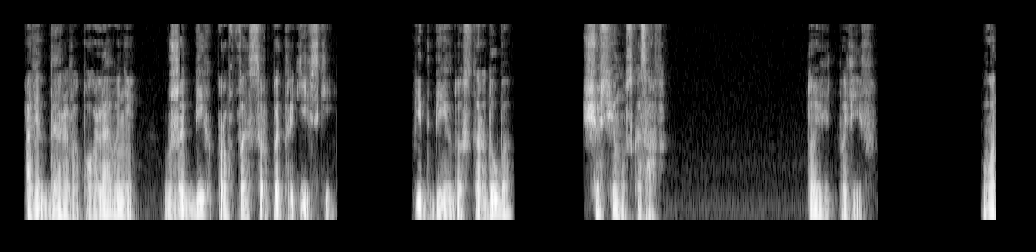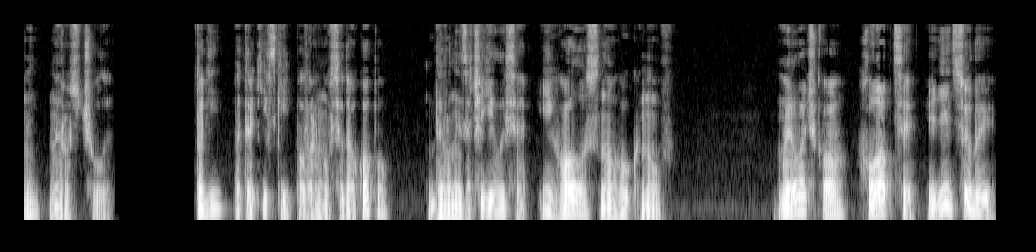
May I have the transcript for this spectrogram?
А від дерева по галявині вже біг професор Петриківський. Підбіг до Стародуба, щось йому сказав. Той відповів. Вони не розчули. Тоді Петриківський повернувся до окопу, де вони зачаїлися, і голосно гукнув. Милочко, хлопці, ідіть сюди.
